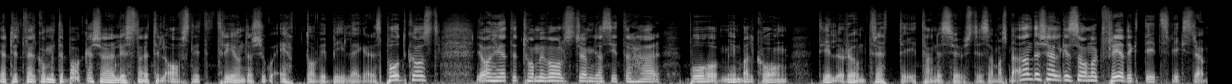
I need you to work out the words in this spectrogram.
Hjärtligt välkommen tillbaka kära lyssnare till avsnitt 321 av Vi Bilägares podcast. Jag heter Tommy Wahlström, jag sitter här på min balkong till rum 30 i Tanneshus tillsammans med Anders Helgesson och Fredrik Dietz Wikström.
